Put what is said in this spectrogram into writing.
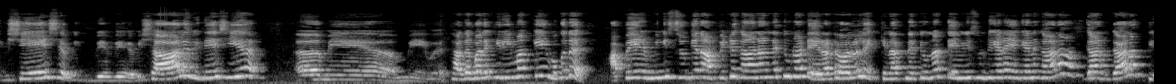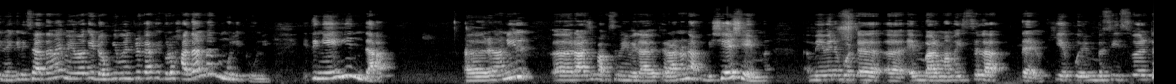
විශේෂ විශාල විදේශීය මේ මේ තද බල කිරීමක් ඒ මොකද අපේ මිනිස්සු ගැන අපිට ගානක් නැති වුණාට ඒ රටවල වල එක්කෙනක් නැති වුණාත් ඒ මිනිස්සුන්ට ගැන ඒ ගැන ගානක් ගානක් තියෙනවා. ඒක නිසා තමයි මේ වගේ ડોකියුමන්ටරි එකක් ඒගොල්ලෝ හදන්නත් මූලික වුණේ. ඉතින් ඒ හින්දා රනිල් රාජපක්ෂ මේ වෙලාවේ කරන්න ඕන අපි විශේෂයෙන්ම මේ වෙනකොට එම්බල් මම ඉස්සලා කියපු එම්බසිස් වලට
